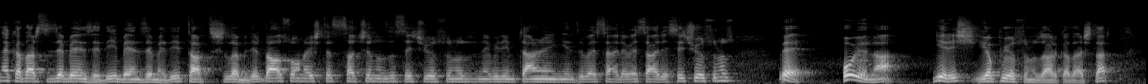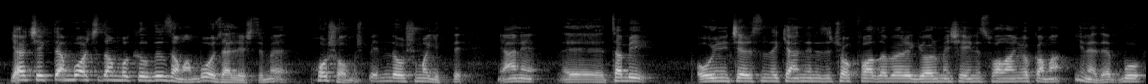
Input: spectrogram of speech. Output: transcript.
ne kadar size benzediği benzemediği tartışılabilir. Daha sonra işte saçınızı seçiyorsunuz, ne bileyim ten renginizi vesaire vesaire seçiyorsunuz ve oyuna giriş yapıyorsunuz arkadaşlar. Gerçekten bu açıdan bakıldığı zaman bu özelleştirme hoş olmuş. Benim de hoşuma gitti. Yani e, tabi oyun içerisinde kendinizi çok fazla böyle görme şeyiniz falan yok ama yine de bu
